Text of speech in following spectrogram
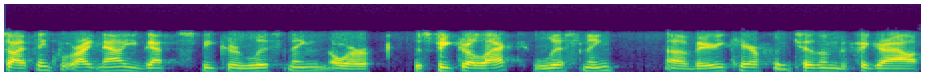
So I think right now you've got the speaker listening or the speaker elect listening uh, very carefully to them to figure out,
